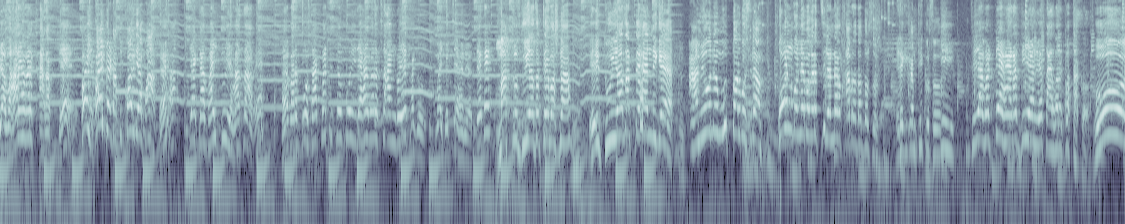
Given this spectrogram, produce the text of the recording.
ব্যবহারে এবারে খারাপ কে? ওই ওই বেটা তুই কই দিয়া পা? টাকা ভাই দুই হাজার এবারে পোশাক পাতি তো কই রে এবারে চাঙ্গ হয়ে থাকো মাইসের টেহা নিয়ে দে দে। মাত্র দুই হাজার টাকা বাস না? এই দুই হাজার টাকার নিকে আমিও নে মুত পার বসছিলাম। কোন গনে বগরে সিলিন্ডার থাবরা দার দর্শস এটা কি কাম ঠিক করছ? কি? তুই আবার টেহাটা দিয়ে আনলে তারপরে কথা কর হুন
